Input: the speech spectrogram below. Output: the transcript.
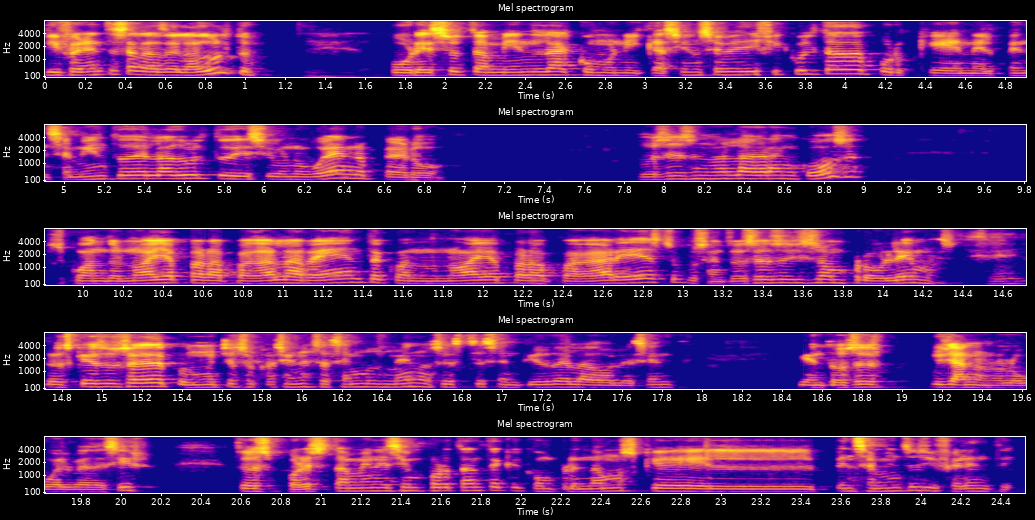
diferentes a las del adulto. Por eso también la comunicación se ve dificultada porque en el pensamiento del adulto dice uno, bueno, pero pues eso no es la gran cosa. Pues cuando no haya para pagar la renta, cuando no haya para pagar esto, pues entonces eso sí son problemas. Entonces, ¿qué sucede? Pues muchas ocasiones hacemos menos este sentir del adolescente y entonces pues ya no nos lo vuelve a decir. Entonces, por eso también es importante que comprendamos que el pensamiento es diferente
